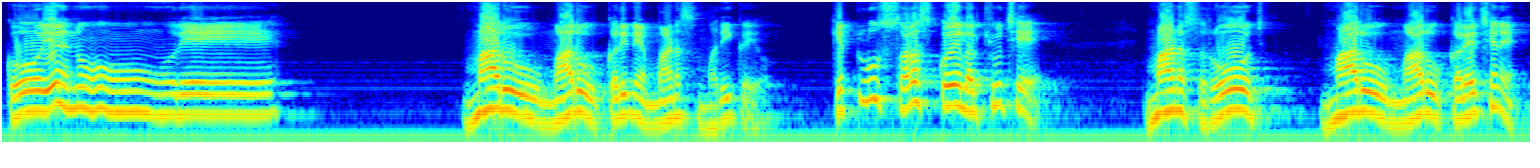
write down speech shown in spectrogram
કોયનું રે. મારું મારું કરીને માણસ મરી ગયો. કેટલું સરસ કોઈ લખ્યું છે. માણસ રોજ મારું મારું કરે છે ને,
